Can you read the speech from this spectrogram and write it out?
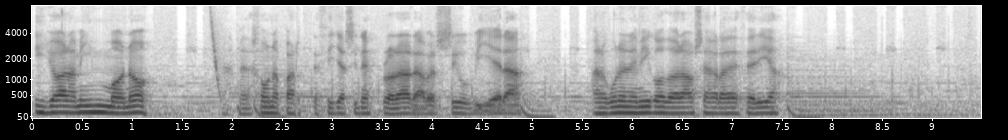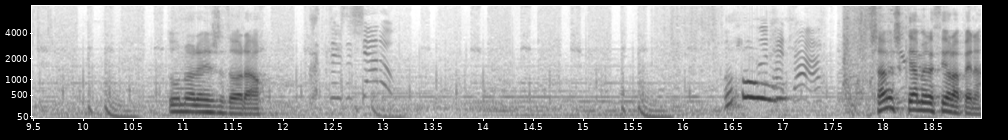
Y yo ahora mismo no. Me deja una partecilla sin explorar, a ver si hubiera algún enemigo dorado, se agradecería. Tú no eres dorado. Oh. ¿Sabes qué ha merecido la pena?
